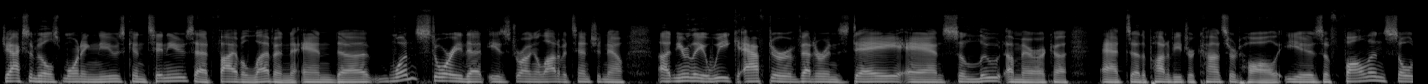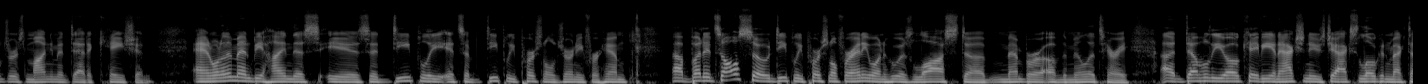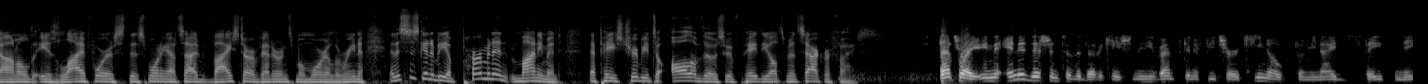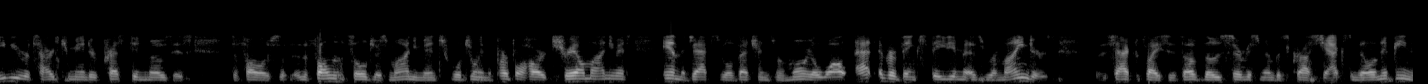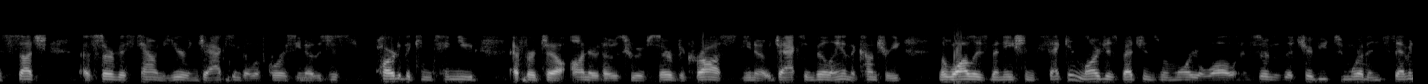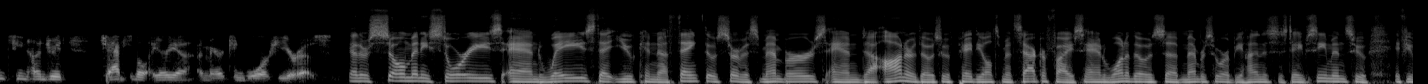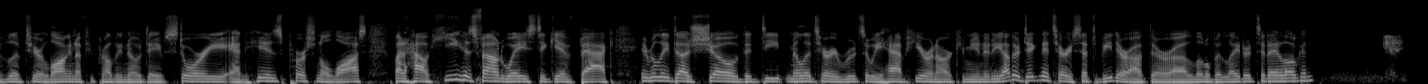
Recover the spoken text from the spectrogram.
Jacksonville's morning news continues at 511. And uh, one story that is drawing a lot of attention now, uh, nearly a week after Veterans Day and Salute America at uh, the Ponte Vedra Concert Hall, is a fallen soldiers monument dedication. And one of the men behind this is a deeply, it's a deeply personal journey for him. Uh, but it's also deeply personal for anyone who has lost a member of the military. Uh, WOKV and Action News Jax Logan MacDonald is live for us this morning outside VyStar Veterans Memorial Arena. And this is going to be a permanent monument that pays tribute to all of those who have paid the ultimate sacrifice. That's right. In, in addition to the dedication, the event's going to feature a keynote from United States Navy retired Commander Preston Moses. The, follow, the Fallen Soldiers Monument will join the Purple Heart Trail Monument and the Jacksonville Veterans Memorial Wall at Everbank Stadium as reminders sacrifices of those service members across Jacksonville. And it being such a service town here in Jacksonville, of course, you know, there's just part of the continued effort to honor those who have served across, you know, Jacksonville and the country. The wall is the nation's second largest Veterans Memorial Wall and serves as a tribute to more than 1,700 Jacksonville area American war heroes. Yeah, there's so many stories and ways that you can uh, thank those service members and uh, honor those who have paid the ultimate sacrifice. And one of those uh, members who are behind this is Dave Siemens, who, if you've lived here long enough, you probably know Dave's story and his personal loss, but how he has found ways to give back. It really does show the deep military roots that we have here in our community. Other dignitaries set to be there out there uh, a little bit later today, Logan.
